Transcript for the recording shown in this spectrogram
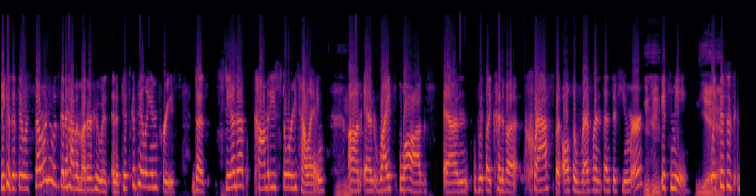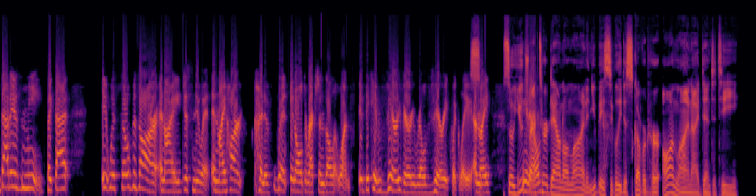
because if there was someone who was going to have a mother who is an episcopalian priest does stand-up comedy storytelling Mhm. um, and writes blogs and with like kind of a crass but also reverent sense of humor. Mhm. It's me. Yeah. Like this is that is me. Like that. It was so bizarre, and I just knew it, and my heart kind of went in all directions all at once. It became very, very real very quickly, and So- I So you, you tracked know. her down online and you basically discovered her online identity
